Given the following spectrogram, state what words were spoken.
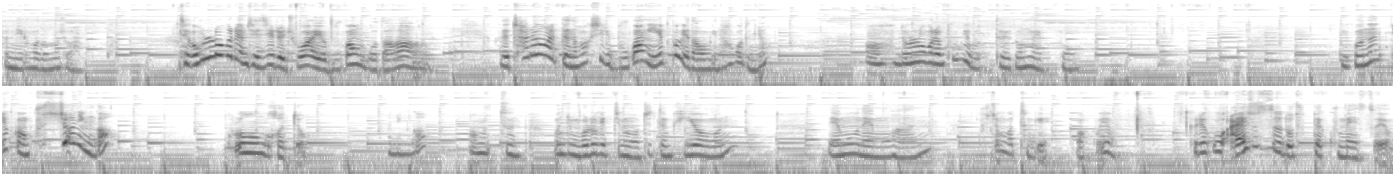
저는 이런 거 너무 좋아합니다. 제가 홀로그램 재질을 좋아해요 무광보다. 근데 촬영할 때는 확실히 무광이 예쁘게 나오긴 하거든요. 아, 근데 홀로그램 포기 못해. 너무 예뻐. 이거는 약간 쿠션인가? 그런 거 같죠? 아닌가? 아무튼 뭔지 모르겠지만 어쨌든 귀여운 네모네모한 쿠션 같은 게 왔고요. 그리고 알수스도 두 팩 구매했어요.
